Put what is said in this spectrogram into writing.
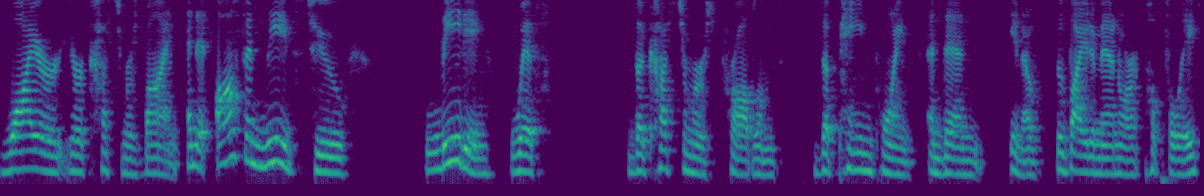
why are your customers buying. And it often leads to leading with the customer's problems, the pain points, and then, you know, the vitamin or hopefully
